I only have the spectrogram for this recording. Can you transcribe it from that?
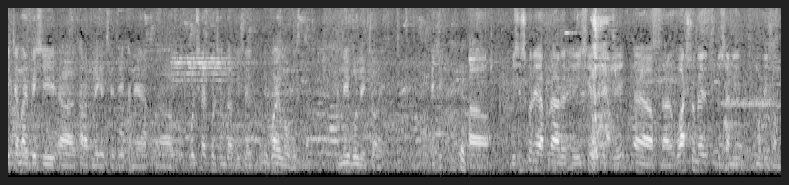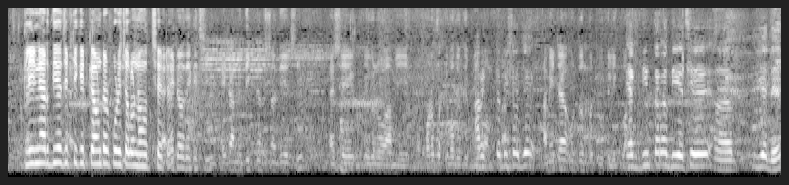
এটা আমার বেশি খারাপ লেগেছে যে এখানে পরিষ্কার পরিচ্ছন্নতার বিষয়ে খুবই ভয়াবহ অবস্থা। নেই বললেই চলে। বিশেষ করে আপনার এই ক্ষেত্রে আপনার ওয়াশরুমের বিষয়ে আমি মোটেই সন্তুষ্ট ক্লিনার দিয়ে যে টিকিট কাউন্টার পরিচালনা হচ্ছে এটা? এটাও দেখেছি এটা আমি দিক নির্দেশনা দিয়েছি সেই এগুলো আমি পরবর্তী পদক্ষেপ নিব। আরেকটা বিষয় যে আমি এটা ঊর্ধ্বতন কর্তৃপক্ষকে লিখব। একদিন তারা দিয়েছে আহ, ইয়েদের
